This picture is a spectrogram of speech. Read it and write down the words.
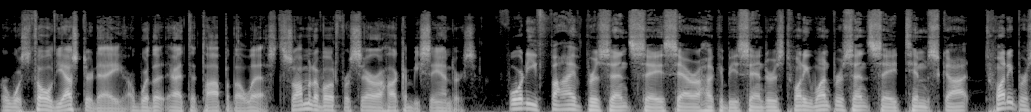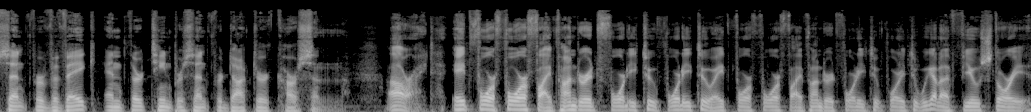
or was told yesterday, were the, at the top of the list. So I'm going to vote for Sarah Huckabee Sanders. 45% say Sarah Huckabee Sanders, 21% say Tim Scott, 20% for Vivek, and 13% for Dr. Carson. All right. 844 500 4242. 844 500 4242. We got a few story,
